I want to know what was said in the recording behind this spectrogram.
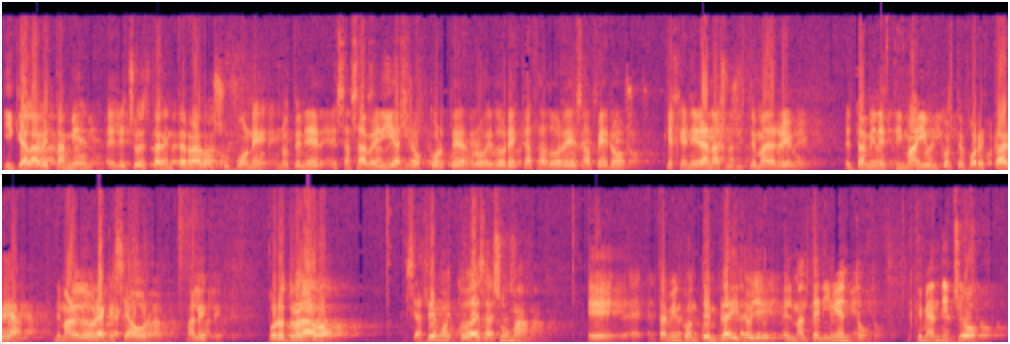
y que a la vez también el hecho de estar enterrado supone no tener esas averías, esos cortes, roedores, cazadores, aperos que generan a su sistema de riego. Él también estima ahí un coste por hectárea de mano de obra que se ahorra, ¿vale? Por otro lado, si hacemos toda esa suma, eh, eh, también contempla y dice, oye, el mantenimiento. Es que me han dicho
